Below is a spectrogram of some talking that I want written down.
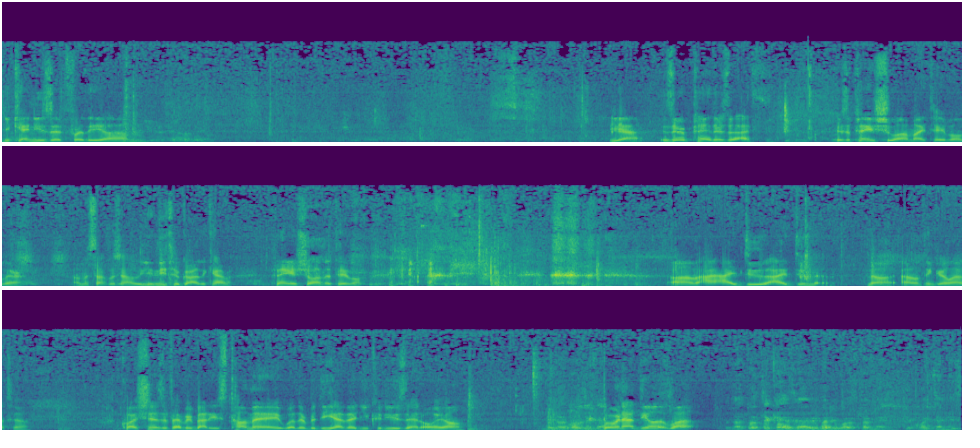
it. you can't use it for the. Um, Even if you have it. Yeah, is there a pnei, there's a I, there's a pnei Yeshua on my table there. I'm a. You need to guard the camera. Pnei Yeshua on the table. um, I, I do I do no I don't think you're allowed to. Question is if everybody's tame, whether b'diavad you could use that oil. But we're not dealing. What? But that was the case. Everybody was tamei. The question is,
